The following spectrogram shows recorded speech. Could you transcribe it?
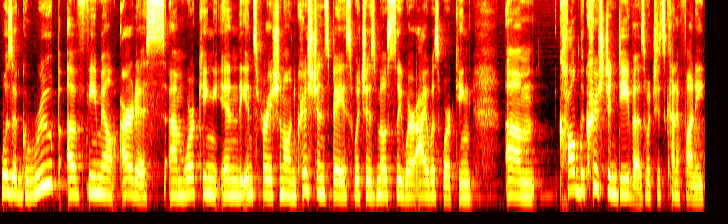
was a group of female artists um, working in the inspirational and Christian space, which is mostly where I was working, um, called the Christian Divas, which is kind of funny.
